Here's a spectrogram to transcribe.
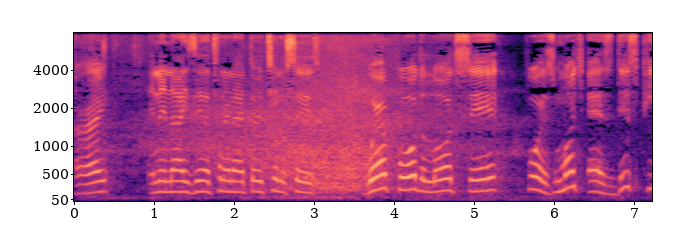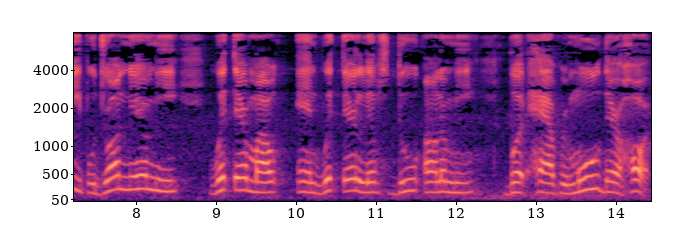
All right. And in Isaiah 29 13, it says, Wherefore the Lord said, For as much as this people draw near me with their mouth and with their lips do honor me, but have removed their heart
